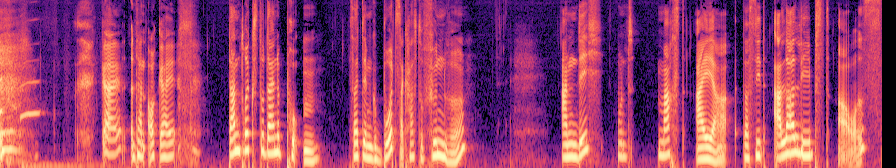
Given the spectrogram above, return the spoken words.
Geil. Und dann auch geil. Dann drückst du deine Puppen. Seit dem Geburtstag hast du fünfe an dich und machst Eier. Das sieht allerliebst aus.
